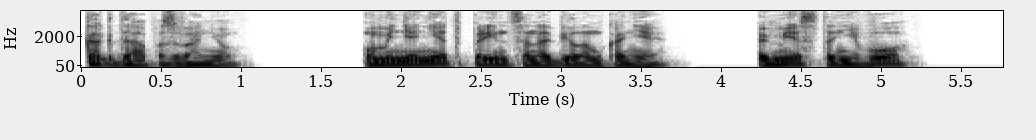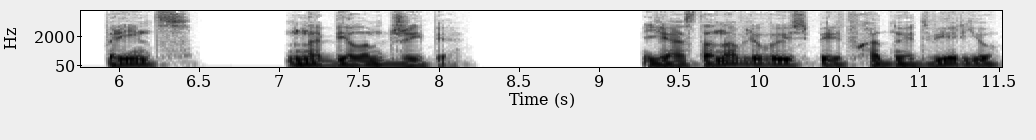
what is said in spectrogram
Когда позвоню. У меня нет принца на белом коне. Вместо него принц на белом джипе». Я останавливаюсь перед входной дверью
